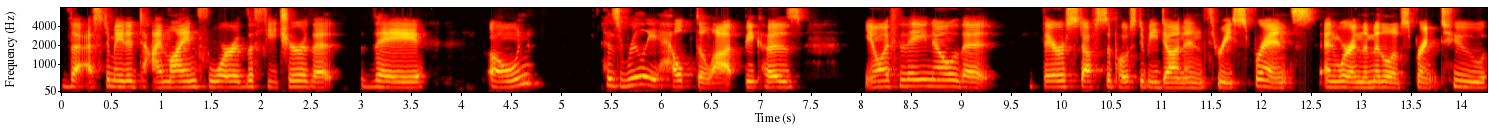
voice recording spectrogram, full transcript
the estimated timeline for the feature that they own has really helped a lot because you know if they know that their stuff's supposed to be done in three sprints and we're in the middle of sprint two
